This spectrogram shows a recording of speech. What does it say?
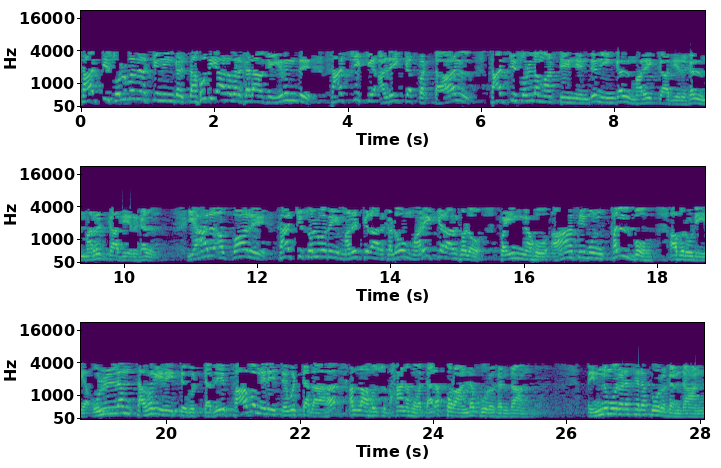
சாட்சி சொல்வதற்கு நீங்கள் தகுதியானவர்களாக இருந்து சாட்சிக்கு அழைக்கப்பட்டால் சாட்சி சொல்ல மாட்டேன் என்று நீங்கள் மறைக்காதீர்கள் மறுக்காதீர்கள் யாரு அவ்வாறு சாட்சி சொல்வதை மறுக்கிறார்களோ மறைக்கிறார்களோ ஆசிமுன் கல்போ அவருடைய உள்ளம் தவறு இழைத்து விட்டது பாவம் இழைத்து விட்டதாக அல்லாஹு சுபானுவத்தால குரான்ல கூறுகின்றான். இன்னும் ஒரு இடத்துல கூறுகின்றான்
